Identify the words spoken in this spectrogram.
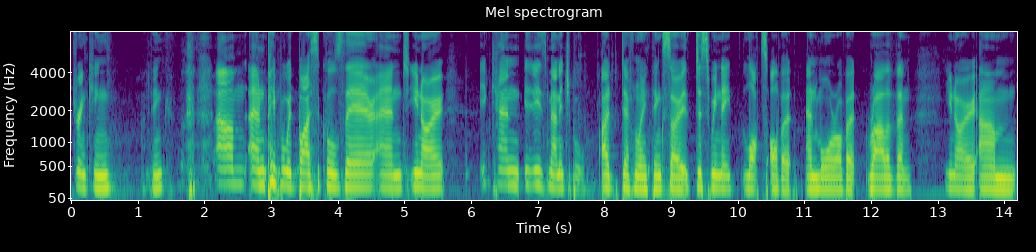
drinking, I think, um, and people with bicycles there, and, you know, it can, it is manageable. I definitely think so. It just we need lots of it and more of it rather than, you know, um,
